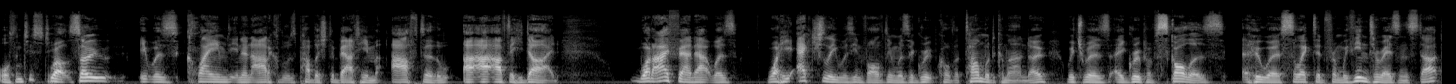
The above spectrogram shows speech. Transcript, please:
authenticity. Well, so it was claimed in an article that was published about him after the uh, after he died. What I found out was what he actually was involved in was a group called the Talmud Commando, which was a group of scholars who were selected from within Theresienstadt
